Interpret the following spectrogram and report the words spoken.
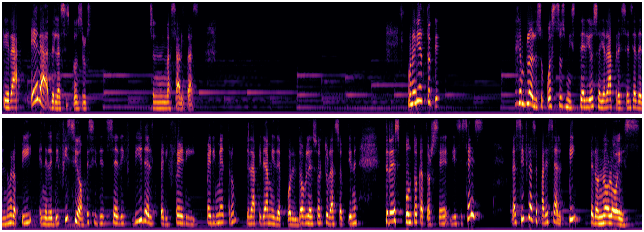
que era, era de las construcciones más altas. Un abierto que ejemplo de los supuestos misterios sería la presencia del número pi en el edificio. Si se divide el perímetro de la pirámide por el doble de su altura, se obtiene 3.1416. La cifra se parece al pi, pero no lo es.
